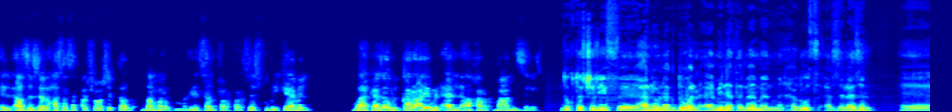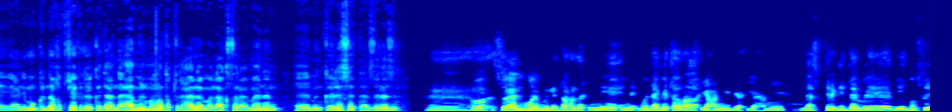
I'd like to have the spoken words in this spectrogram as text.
قصدي الزلزال اللي حصل سنة 1906 دمر مدينة سان فرانسيسكو بالكامل وهكذا وبيتكرر عليه من آن لآخر بعض الزلازل. دكتور شريف هل هناك دول آمنة تماما من حدوث الزلازل؟ يعني ممكن ناخد فكره كده عن أهم المناطق في العالم الأكثر امانا من كارثة الزلازل؟ هو سؤال مهم جدا حضرتك إن إيه إن وده بيترى يعني يعني ناس كتيره جدا بيدور في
